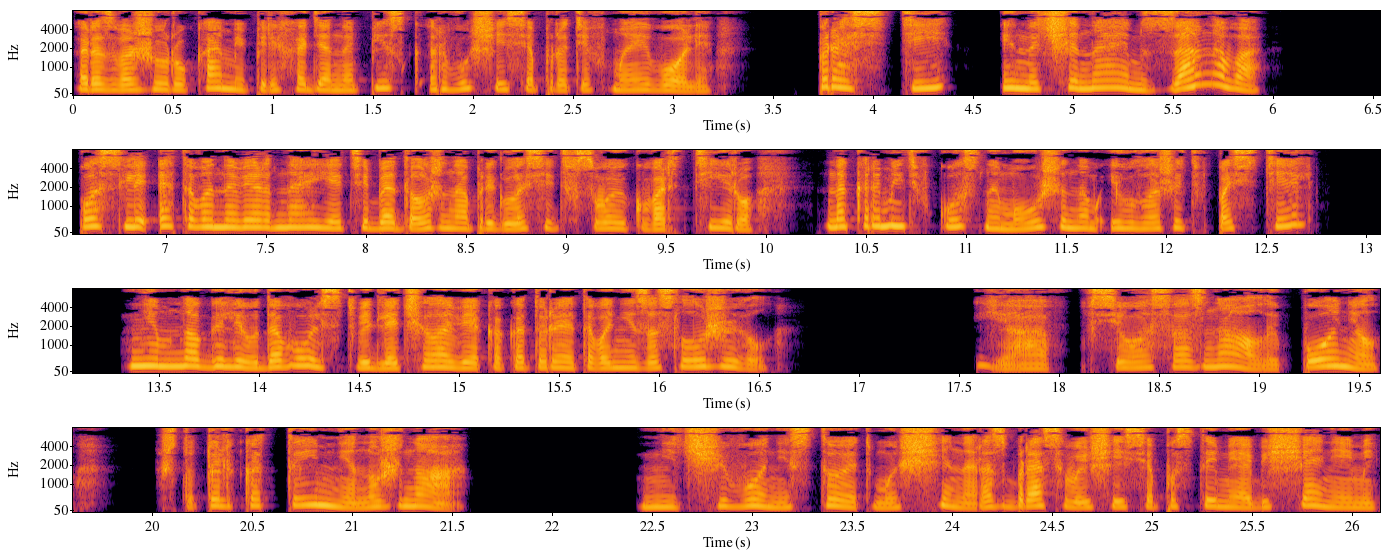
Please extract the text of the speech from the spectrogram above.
Развожу руками, переходя на писк, рвущийся против моей воли. «Прости, и начинаем заново? После этого, наверное, я тебя должна пригласить в свою квартиру, накормить вкусным ужином и уложить в постель? Немного ли удовольствия для человека, который этого не заслужил?» Я все осознал и понял, что только ты мне нужна. Ничего не стоит мужчина, разбрасывающийся пустыми обещаниями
